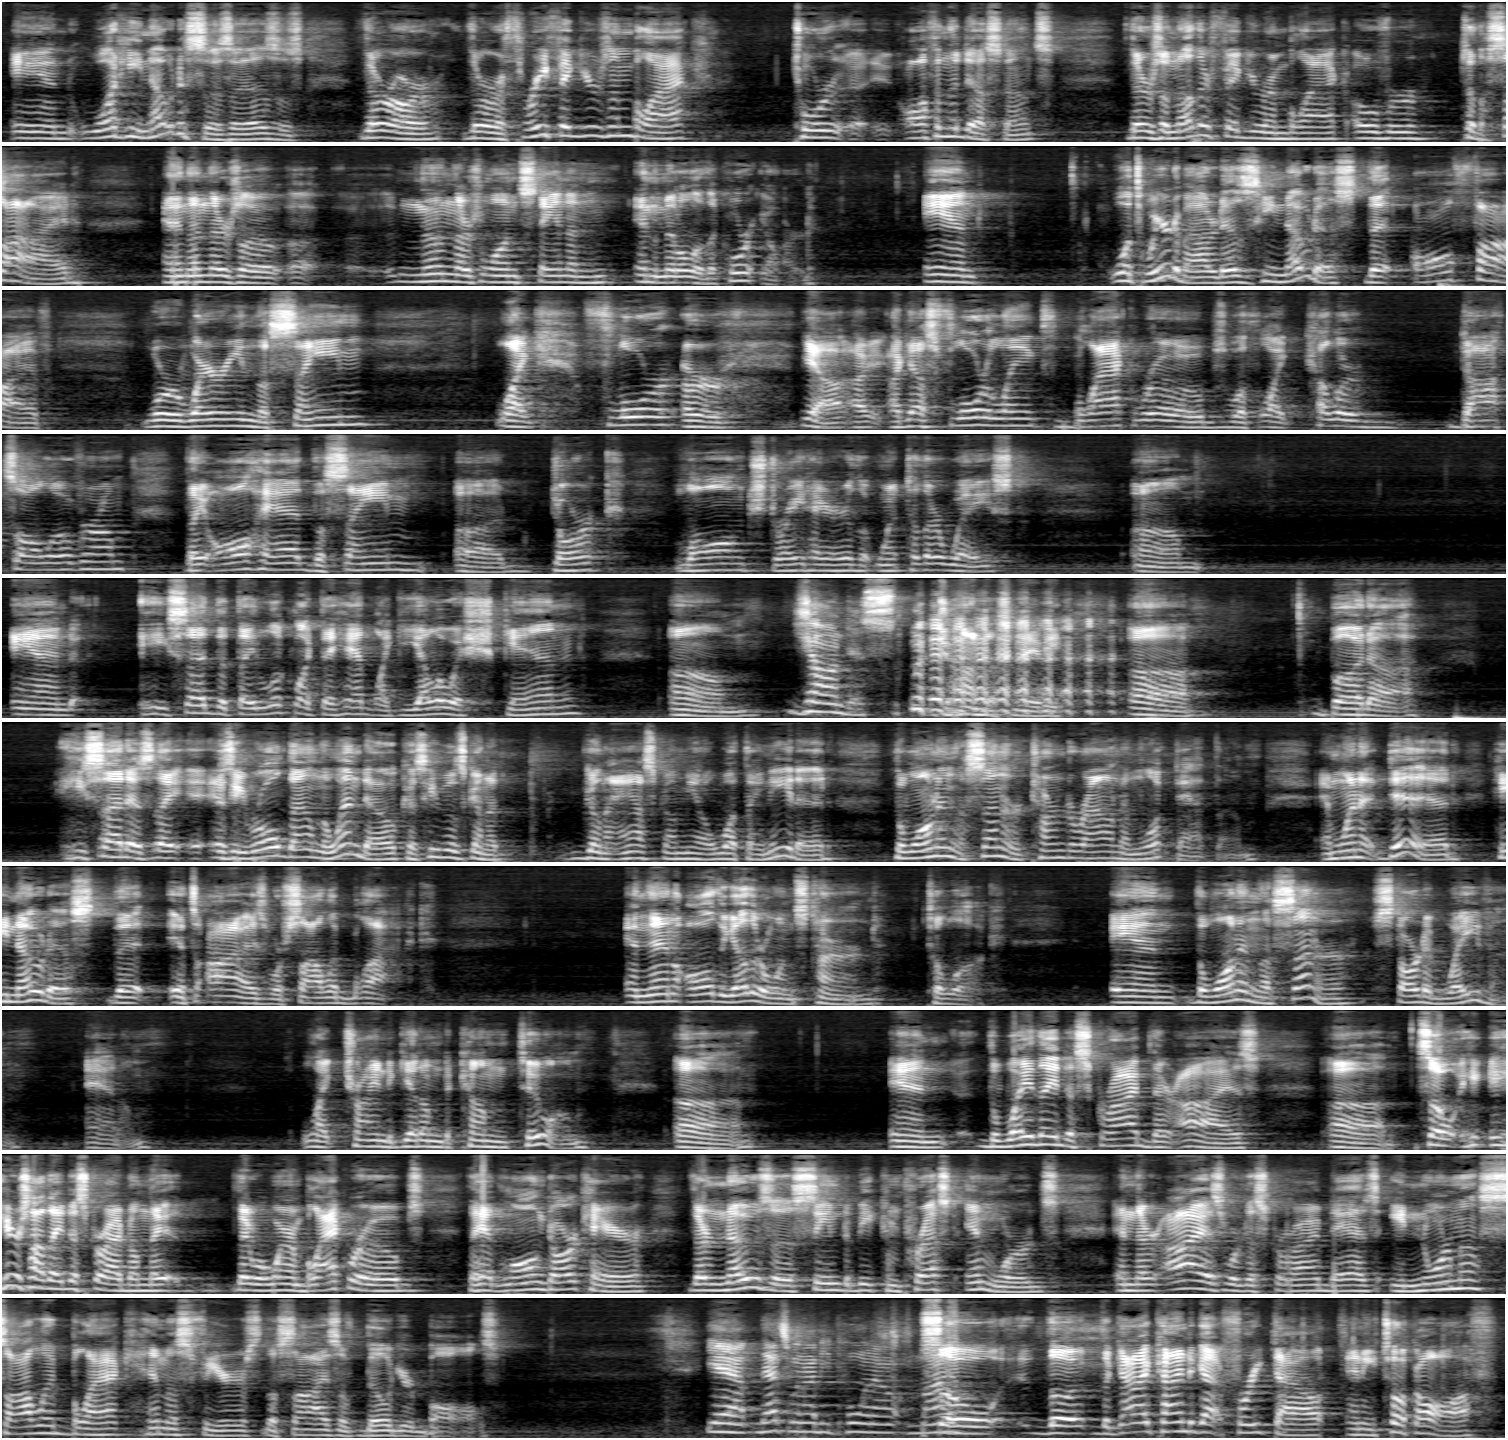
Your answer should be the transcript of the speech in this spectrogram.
and what he notices is is there are there are three figures in black toward uh, off in the distance. There's another figure in black over to the side, and then there's a, a then there's one standing in the middle of the courtyard. And what's weird about it is he noticed that all five were wearing the same like floor or yeah, I, I guess floor length black robes with like colored dots all over them. They all had the same uh, dark, long, straight hair that went to their waist. Um, and he said that they looked like they had like yellowish skin. Um, Jaundice. jaundice maybe. Uh, but uh, he said as they as he rolled down the window because he was gonna gonna ask them you know what they needed. The one in the center turned around and looked at them, and when it did, he noticed that its eyes were solid black. And then all the other ones turned to look, and the one in the center started waving at him like trying to get them to come to them. Uh, and the way they described their eyes, uh, so he, here's how they described them. They they were wearing black robes. They had long dark hair. Their noses seemed to be compressed inwards, and their eyes were described as enormous, solid black hemispheres the size of billiard balls. yeah, that's when I'd be pulling out my. So the the guy kind of got freaked out and he took off.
